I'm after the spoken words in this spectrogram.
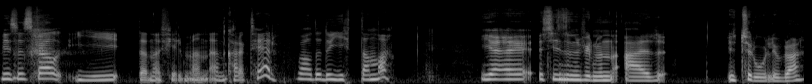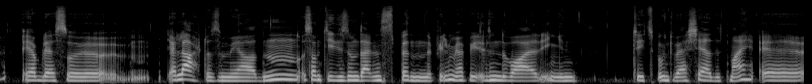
hvis du skal gi denne filmen en karakter, hva hadde du gitt den da? Jeg syns denne filmen er utrolig bra. Jeg så Jeg lærte så mye av den, samtidig som det er en spennende film. Jeg, liksom, det var ingen tidspunkt hvor jeg kjedet meg. Eh,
